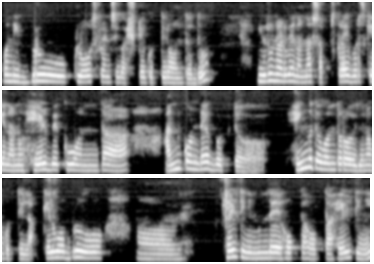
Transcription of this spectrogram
ಒಂದಿಬ್ರು ಕ್ಲೋಸ್ ಫ್ರೆಂಡ್ಸಿಗೆ ಅಷ್ಟೇ ಗೊತ್ತಿರೋ ಅಂಥದ್ದು ಇದ್ರ ನಡುವೆ ನನ್ನ ಸಬ್ಸ್ಕ್ರೈಬರ್ಸ್ಗೆ ನಾನು ಹೇಳಬೇಕು ಅಂತ ಅನ್ಕೊಂಡೆ ಬಟ್ ಹೆಂಗೆ ತಗೊಂತಾರೋ ಇದನ್ನ ಗೊತ್ತಿಲ್ಲ. ಕೆಲವೊಬ್ರು ಆ, ಹೇಳ್ತೀನಿ, ಮುಂದೆ ಹೋಗ್ತಾ ಹೋಗ್ತಾ ಹೇಳ್ತೀನಿ.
